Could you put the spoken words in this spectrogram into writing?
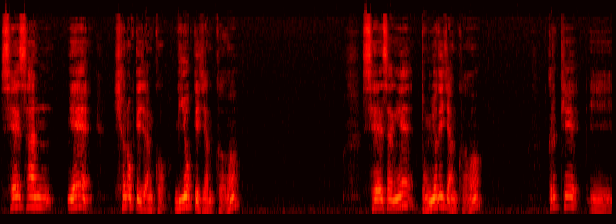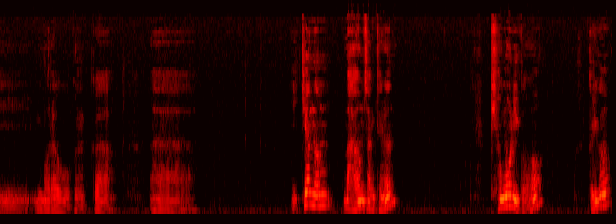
세상에 현혹되지 않고 미혹되지 않고 세상에 동요되지 않고 그렇게 이 뭐라고 그럴까 아, 이 경험 마음 상태는 평온이고 그리고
